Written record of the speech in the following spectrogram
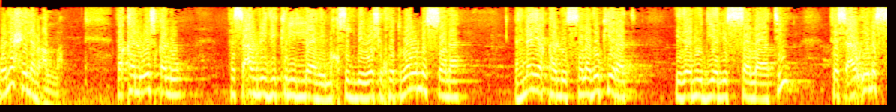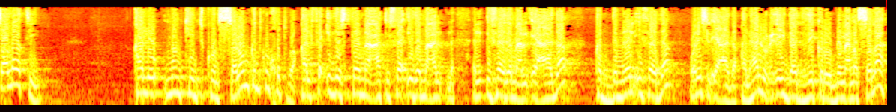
ولا حيلة مع الله. فقالوا واش قالوا؟ فاسعوا لذكر الله مقصود به واش الخطبة ولا الصلاة؟ هنا قالوا الصلاة ذكرت. إذا نودي للصلاة فاسعوا إلى الصلاة. قالوا ممكن تكون الصلاة ممكن تكون خطبة. قال فإذا اجتمعت الفائدة مع الإفادة مع الإعادة قدمنا الإفادة. وليس الإعادة. قال هل عيد الذكر بمعنى الصلاة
